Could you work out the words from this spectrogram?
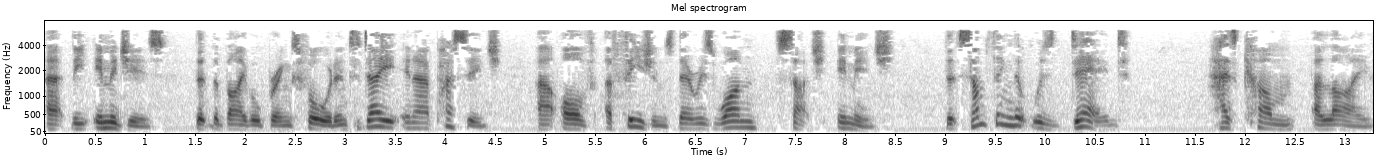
uh, the images that the Bible brings forward. And today in our passage uh, of Ephesians, there is one such image that something that was dead has come alive.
